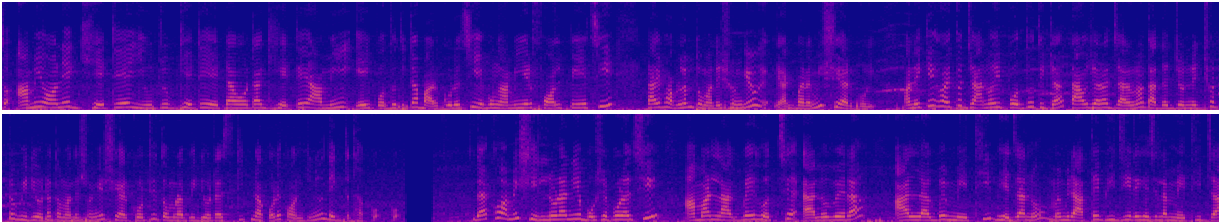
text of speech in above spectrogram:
তো আমি অনেক ঘেটে ইউটিউব ঘেটে, এটা ওটা ঘেটে আমি এই পদ্ধতিটা বার করেছি এবং আমি এর ফল পেয়েছি, তাই ভাবলাম তোমাদের সঙ্গেও একবার আমি শেয়ার করি। অনেকেই হয়তো জানো এই পদ্ধতিটা, তাও যারা জানো না, তাদের জন্য ছোট্ট ভিডিওটা তোমাদের সঙ্গে শেয়ার করছি। তোমরা ভিডিওটা স্কিপ না করে কন্টিনিউ দেখতে থাকো। দেখো, আমি শিলনোড়া নিয়ে বসে পড়েছি। আমার লাগবে হচ্ছে অ্যালোভেরা আর লাগবে মেথি ভেজানো। আমি রাতে ভিজিয়ে রেখেছিলাম মেথিটা,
